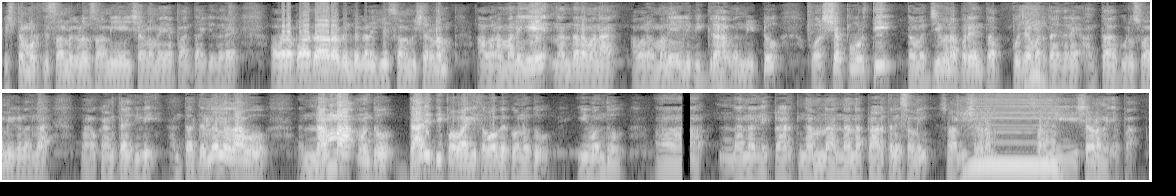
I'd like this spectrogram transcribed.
ಕೃಷ್ಣಮೂರ್ತಿ ಸ್ವಾಮಿಗಳು ಸ್ವಾಮಿಯೇ ಶರಣಮಯ್ಯಪ್ಪ ಅಂತ ಹಾಕಿದ್ದಾರೆ ಅವರ ಪಾದಾರವಿಂದಗಳಿಗೆ ಸ್ವಾಮಿ ಶರಣಂ. ಅವರ ಮನೆಯೇ ನಂದನವನ. ಅವರ ಮನೆಯಲ್ಲಿ ವಿಗ್ರಹವನ್ನಿಟ್ಟು ವರ್ಷಪೂರ್ತಿ ತಮ್ಮ ಜೀವನ ಪರ್ಯಂತ ಪೂಜೆ ಮಾಡ್ತಾ ಇದ್ದಾರೆ ಅಂತಹ ಗುರುಸ್ವಾಮಿಗಳನ್ನ ನಾವು ಕಾಣ್ತಾ ಇದ್ದೀವಿ. ಅಂಥದ್ದನ್ನೆಲ್ಲ ನಾವು ನಮ್ಮ ಒಂದು ದಾರಿದೀಪವಾಗಿ ತಗೋಬೇಕು ಅನ್ನೋದು ಈ ಒಂದು ನನ್ನಲ್ಲಿ ಪ್ರಾರ್ಥ ನಮ್ಮ ನನ್ನ ಪ್ರಾರ್ಥನೆ ಸ್ವಾಮಿ ಸ್ವಾಮಿ ಶರಣ ಸ್ವಾಮಿ ಶರಣಮಯ್ಯಪ್ಪ.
